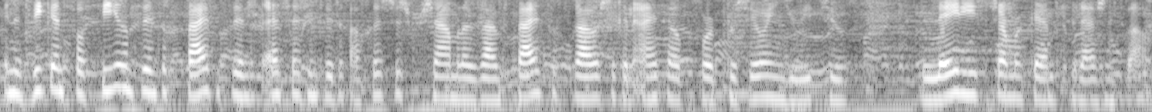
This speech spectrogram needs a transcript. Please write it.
In het weekend van 24, 25 en 26 augustus verzamelen ruim 50 vrouwen zich in Eindhoven voor het Brazilian Jiu-Jitsu Ladies Summer Camp 2012.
